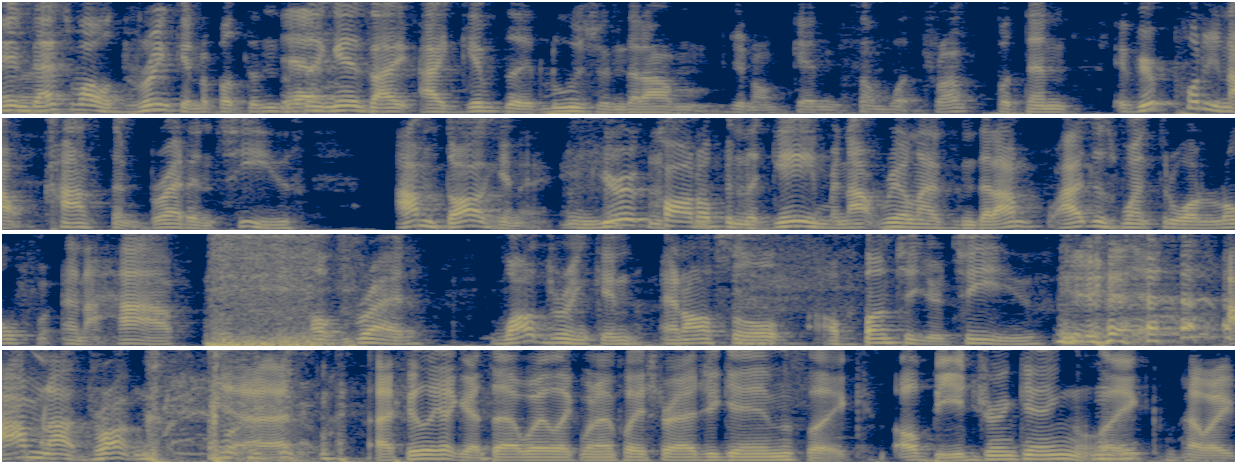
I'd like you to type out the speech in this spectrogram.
and mine." that's why I was drinking. But then the Yeah. thing is, I I give the illusion that I'm you know getting somewhat drunk. But then if you're putting out constant bread and cheese, I'm dogging it, and you're caught up in the game and not realizing that I'm I just went through a loaf and a half of bread while drinking and also a bunch of your cheese, I'm not drunk. Yeah, I feel like I get that way. Like when I play strategy games, like I'll be drinking, mm-hmm. like how I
